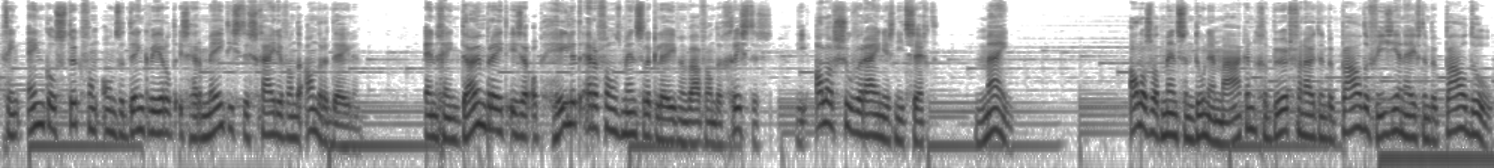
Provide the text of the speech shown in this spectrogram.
Geen enkel stuk van onze denkwereld is hermetisch te scheiden van de andere delen. En geen duimbreed is er op heel het erf van ons menselijk leven waarvan de Christus, die allersoeverein is, niet zegt: Mijn. Alles wat mensen doen en maken gebeurt vanuit een bepaalde visie en heeft een bepaald doel,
